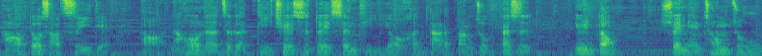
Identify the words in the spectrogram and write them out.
好、多少吃一点。好、然后呢，这个的确是对身体有很大的帮助，但是运动、睡眠充足，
